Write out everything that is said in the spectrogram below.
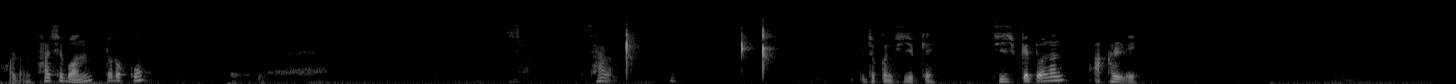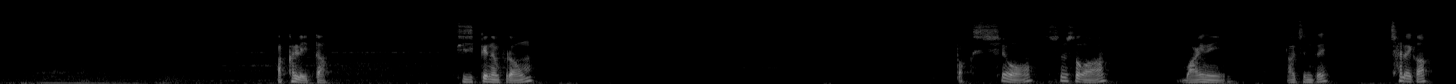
8원 40원 뚫었고. 사 무조건 뒤집게. 뒤집게 또는 아칼리. 아칼리 있다. 뒤집게는 브라움. 빡시어 순서가 많이 낮은데 차례가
